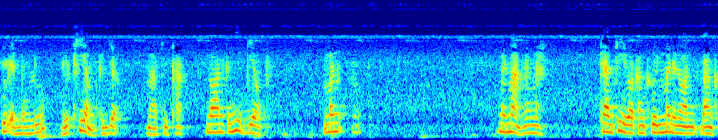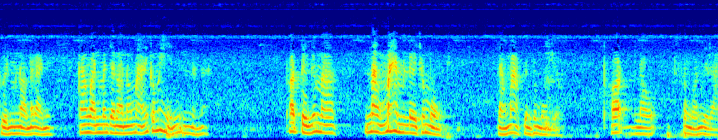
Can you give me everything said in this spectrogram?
ที่เอ็นโมงหรือหรือเที่ยงถึงจะมาที่พัก นอนกันยีบเดียว มันไม่มากนักนะแทนที่ว่ากลางคืนไม่ได้นอนบางคืนมันนอนไม่ได้นี่กลางวันมันจะนอนน้องมาก็ไม่เห็นนั่นนะพอตื่นขึ้นมานั่งไม่ให้มันเลยชั่วโมง อย่างมากเพียงชั่วโมงเดียว เพราะเราสงวนเวลา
